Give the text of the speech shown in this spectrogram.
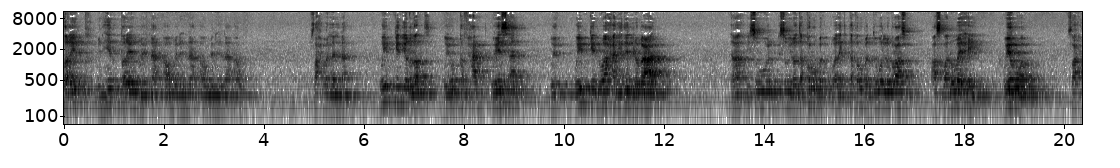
طريق من هنا الطريق من هنا أو من هنا أو من هنا أو. صح ولا لا؟ ويمكن يغلط ويوقف حد ويسأل ويمكن واحد يدله بعد. ها يسوي يسوي له تقربة. وهذيك التقربة تدور له براسه. أصلا وما يحين ويغوى. صح؟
